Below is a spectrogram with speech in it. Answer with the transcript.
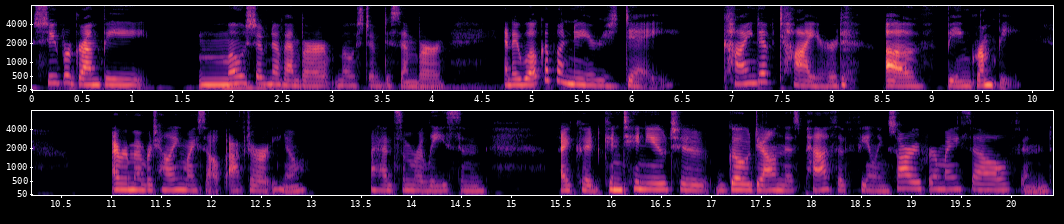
super grumpy most of November, most of December. And I woke up on New Year's Day kind of tired of being grumpy. I remember telling myself after, you know, I had some release and I could continue to go down this path of feeling sorry for myself and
